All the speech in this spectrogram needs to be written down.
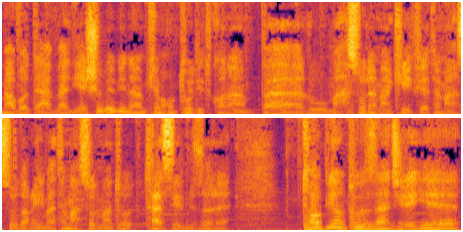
مواد اولیه‌شو رو ببینم که می‌خوام تولید کنم و رو محصول من کیفیت محصول و قیمت محصول من تاثیر می‌ذاره. تا بیام تو زنجیره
